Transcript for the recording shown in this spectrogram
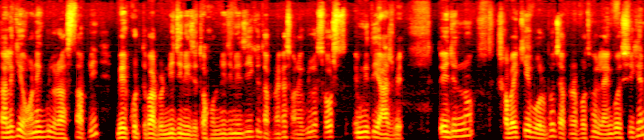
তাহলে কি অনেকগুলো রাস্তা আপনি বের করতে পারবেন নিজে নিজে, তখন নিজে নিজেই কিন্তু আপনার কাছে অনেকগুলো সোর্স এমনিতেই আসবে। তো এই জন্য সবাইকে বলব যে, আপনারা প্রথমে ল্যাঙ্গুয়েজ শিখেন।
